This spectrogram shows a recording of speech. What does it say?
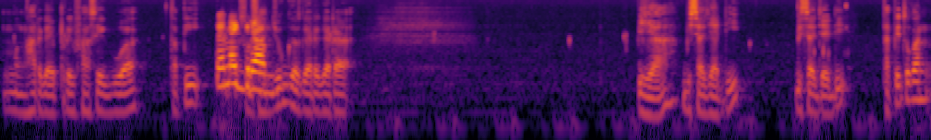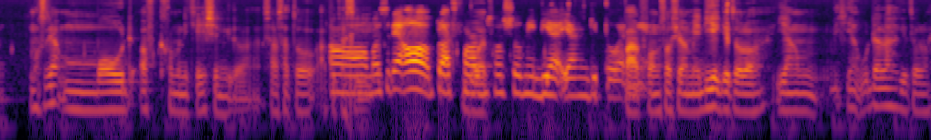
menghargai privasi gue tapi Telegram susah juga gara-gara iya bisa jadi bisa jadi tapi itu kan maksudnya mode of communication gitu salah satu aplikasi oh maksudnya oh platform social media yang gituan ya. platform sosial media gitu loh yang ya udahlah gitu loh.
